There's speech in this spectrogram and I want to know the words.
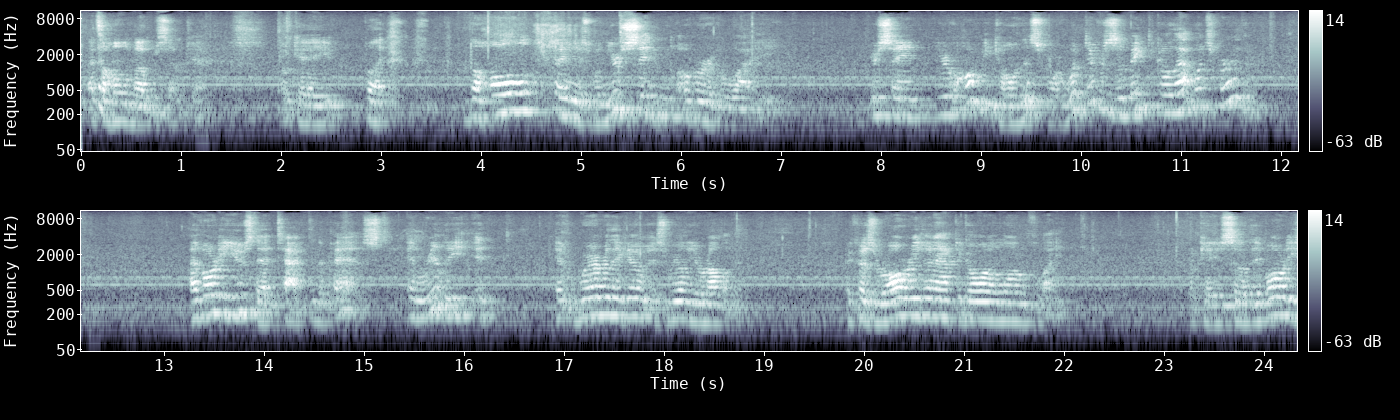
that's a whole other subject. Okay, but the whole thing is, when you're sitting over in Hawaii, you're saying, you're already going this far, what difference does it make to go that much further? I've already used that tact in the past, and really, it, it, wherever they go is really irrelevant. Because they're already gonna have to go on a long flight. Okay, so they've already,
